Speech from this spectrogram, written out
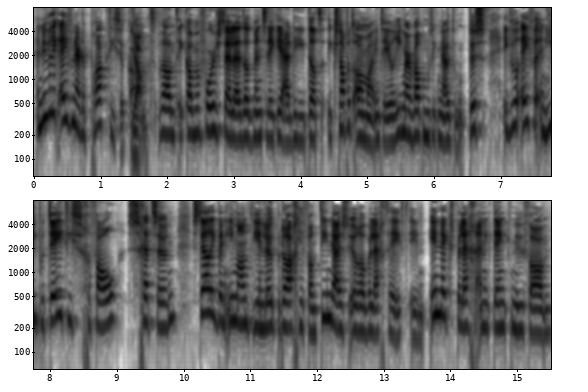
en nu wil ik even naar de praktische kant. Want ik kan me voorstellen dat mensen denken, ja, die, dat, ik snap het allemaal in theorie, maar wat moet ik nou doen? Dus ik wil even een hypothetisch geval schetsen. Stel, ik ben iemand die een leuk bedragje van 10.000 euro belegd heeft in indexbeleggen. En ik denk nu van,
